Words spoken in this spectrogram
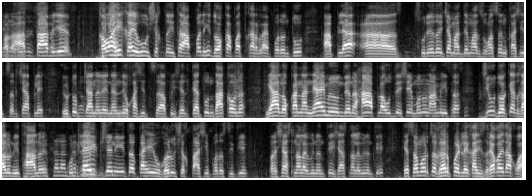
बघा आता म्हणजे कवाही काही होऊ शकतं. इथं आपणही धोका पत्कारलाय परंतु आपल्या सूर्योदयच्या माध्यमातून वासन काशीद सरचे आपले युट्यूब चॅनल आहे ज्ञानदेव काशीद ऑफिशियल त्यातून दाखवणं या लोकांना न्याय मिळवून देणं हा आपला उद्देश आहे. म्हणून आम्ही इथं जीव धोक्यात घालून इथं आलोय. कुठल्याही क्षणी इथं काही घडू शकतं अशी परिस्थिती. प्रशासनाला विनंती आहे, शासनाला विनंती. आहे. हे समोरचं घर पडलंय काशीद ह्या काय दाखवा.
